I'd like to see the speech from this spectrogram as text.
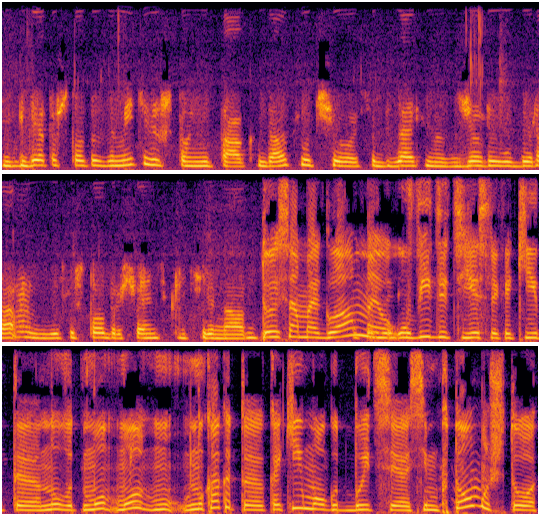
где-то что-то заметили, что не так, да, случилось, обязательно с жары убираем, если что, обращаемся к ветеринару. То есть самое главное это... увидеть, если какие-то, ну вот, ну как это, какие могут быть э, симптомы, что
